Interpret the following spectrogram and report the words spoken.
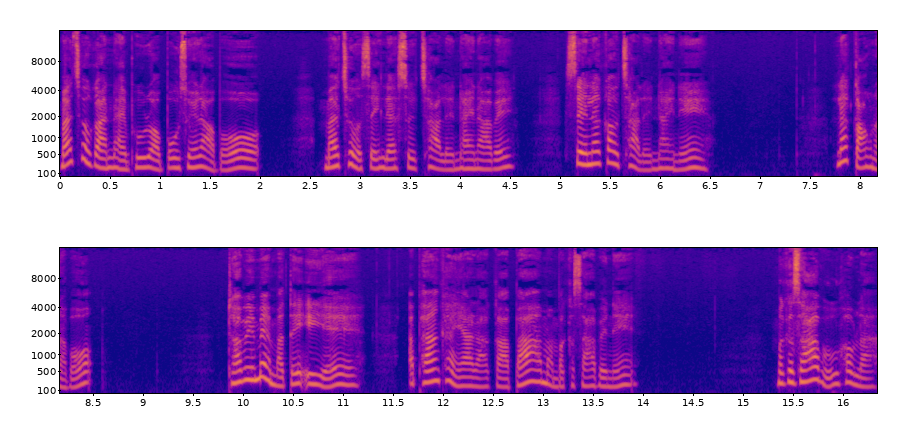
မတ်ချိုကနိုင်ဖူးတော့ပိုဆွဲတာပေါ့ မတ်ချိုစိတ်လက်စွတ်ချလဲနိုင်တာပဲစိတ်လက်ကောက်ချလဲနိုင်တယ်လက်ကောင်းတာပေါ့ဒါပေမဲ့မသိအေးရဲ့အဖမ်းခံရတာကဘာမှမကစားပဲနဲ့မကစားဘူးဟုတ်လား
